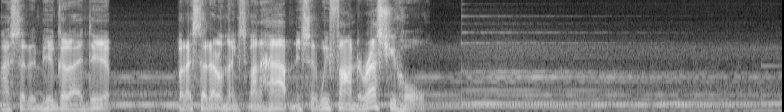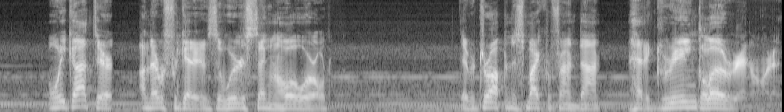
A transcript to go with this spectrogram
I said, It'd be a good idea. But I said, I don't think it's going to happen. He said, We found a rescue hole. When we got there, I'll never forget it. It was the weirdest thing in the whole world. They were dropping this microphone down, it had a green glow ring on it.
